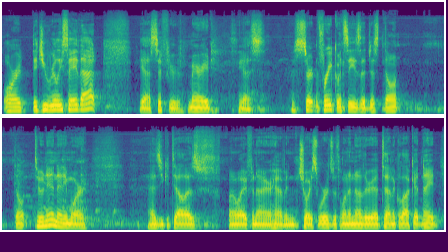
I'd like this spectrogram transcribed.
or did you really say that? Yes, if you're married, yes. There's certain frequencies that just don't don't tune in anymore. As you can tell, as my wife and I are having choice words with one another at 10 o'clock at night,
